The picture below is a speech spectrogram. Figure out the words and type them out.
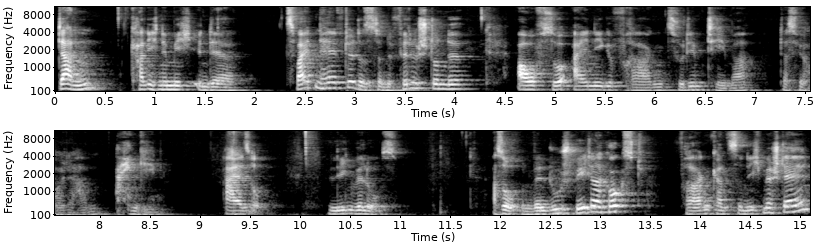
dann kann ich nämlich in der zweiten Hälfte, das ist dann eine Viertelstunde, auf so einige Fragen zu dem Thema, das wir heute haben, eingehen. Also, legen wir los. Achso, und wenn du später guckst, Fragen kannst du nicht mehr stellen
